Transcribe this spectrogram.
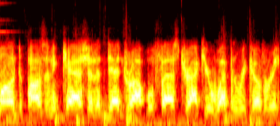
Ultra One, depositing cash at a dead drop will fast track your weapon recovery.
